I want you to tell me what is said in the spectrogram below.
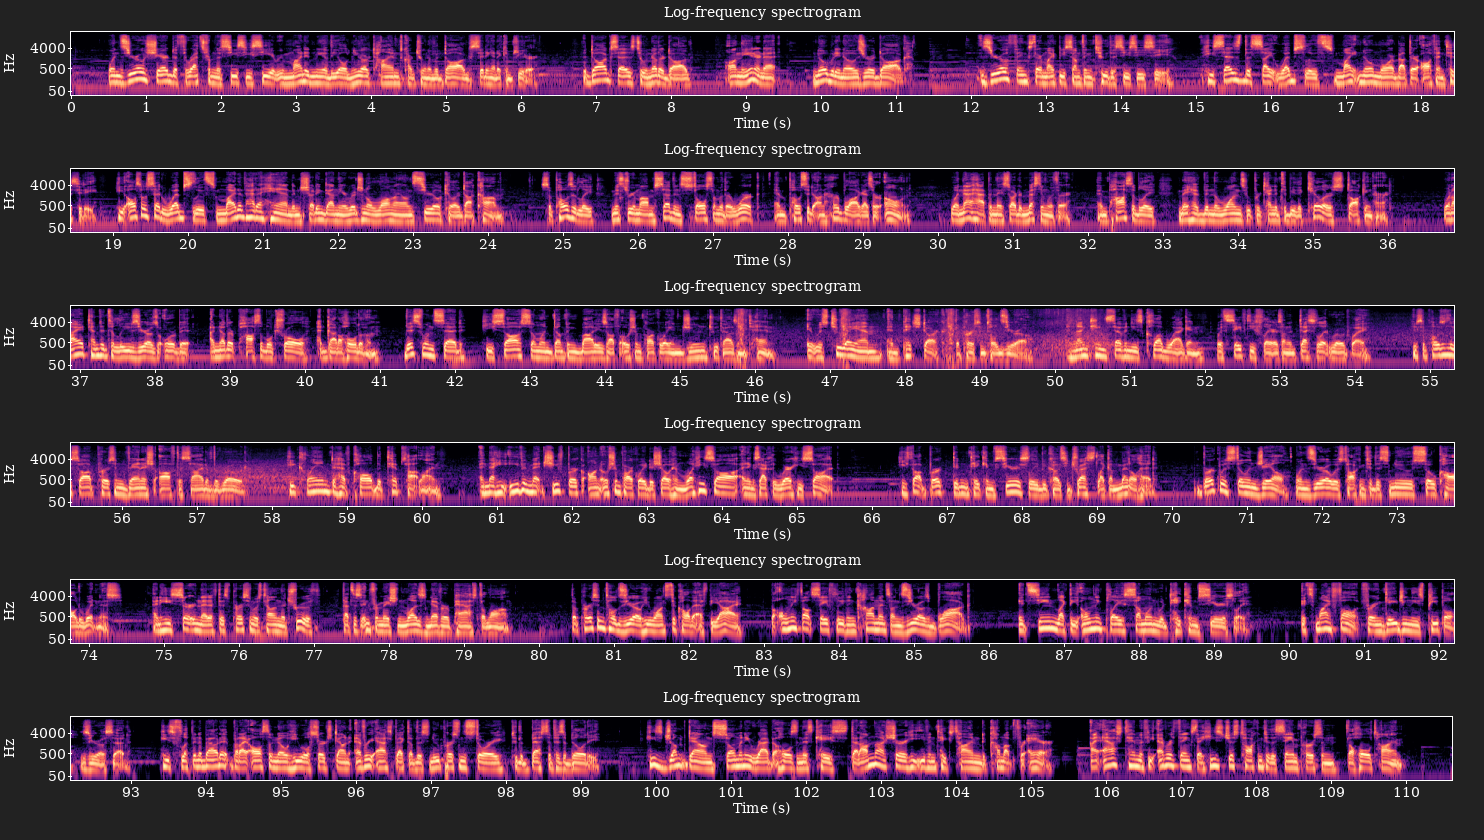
When Zero shared the threats from the CCC, it reminded me of the old New York Times cartoon of a dog sitting at a computer. The dog says to another dog, On the internet, nobody knows you're a dog. Zero thinks there might be something to the CCC. He says the site web sleuths might know more about their authenticity. He also said web sleuths might have had a hand in shutting down the original Long Island serial killer.com. Supposedly, Mystery Mom 7 stole some of their work and posted it on her blog as her own. When that happened, they started messing with her, and possibly may have been the ones who pretended to be the killer stalking her. When I attempted to leave Zero's orbit, another possible troll had got a hold of him. This one said he saw someone dumping bodies off Ocean Parkway in June 2010. It was 2 a.m. and pitch dark, the person told Zero. A 1970s club wagon with safety flares on a desolate roadway. He supposedly saw a person vanish off the side of the road. He claimed to have called the TIPS hotline, and that he even met Chief Burke on Ocean Parkway to show him what he saw and exactly where he saw it. He thought Burke didn't take him seriously because he dressed like a metalhead. Burke was still in jail when Zero was talking to this new so called witness, and he's certain that if this person was telling the truth, that this information was never passed along. The person told Zero he wants to call the FBI, but only felt safe leaving comments on Zero's blog. It seemed like the only place someone would take him seriously. It's my fault for engaging these people, Zero said. He's flippant about it, but I also know he will search down every aspect of this new person's story to the best of his ability. He's jumped down so many rabbit holes in this case that I'm not sure he even takes time to come up for air. I asked him if he ever thinks that he's just talking to the same person the whole time.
